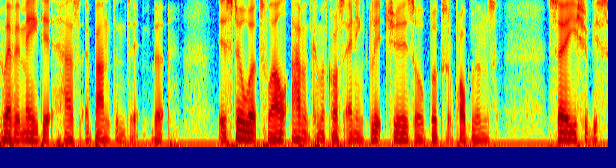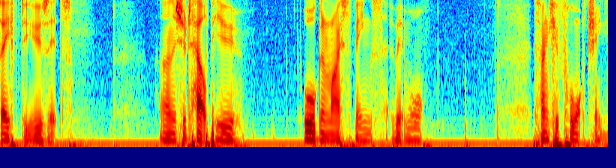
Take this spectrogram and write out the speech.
whoever made it has abandoned it but it still works well. I haven't come across any glitches or bugs or problems so you should be safe to use it. And it should help you organize things a bit more. Thank you for watching.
